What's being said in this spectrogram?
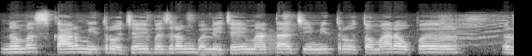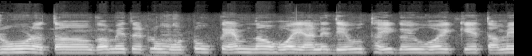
નમસ્કાર મિત્રો, જય બજરંગબલી જય માતાજી. મિત્રો, તમારા ઉપર ઋણ ગમે તેટલું મોટું કેમ ન હોય અને દેવું થઈ ગયું હોય કે તમે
